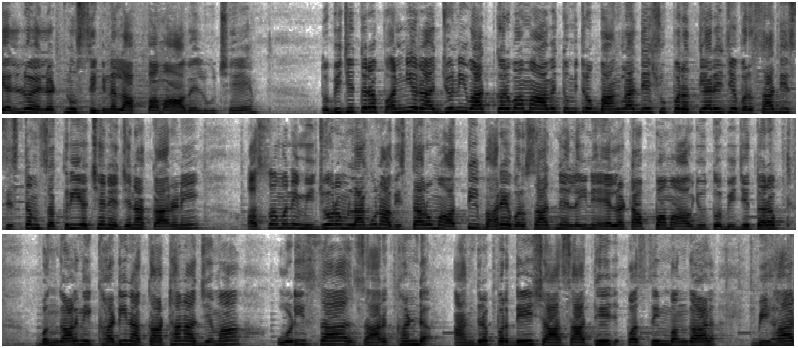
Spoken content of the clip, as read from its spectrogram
યલો એલર્ટનું સિગ્નલ આપવામાં આવેલું છે. તો બીજી તરફ અન્ય રાજ્યોની વાત કરવામાં આવે તો મિત્રો બાંગ્લાદેશ ઉપર અત્યારે જે વરસાદી સિસ્ટમ સક્રિય છે ને જેના કારણે અસમ અને મિઝોરમ લાગુના વિસ્તારોમાં અતિ ભારે વરસાદને લઈને એલર્ટ આપવામાં આવ્યું. તો બીજી તરફ બંગાળની ખાડીના કાંઠાના જેમાં ઓડિશા, ઝારખંડ, આંધ્રપ્રદેશ, આ સાથે જ પશ્ચિમ બંગાળ, બિહાર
